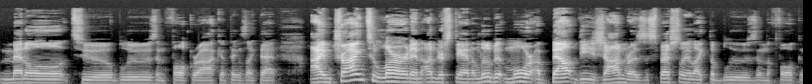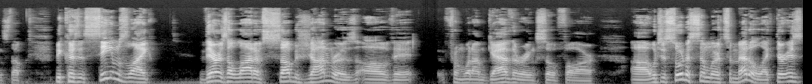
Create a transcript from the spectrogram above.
metal to blues and folk rock and things like that, I'm trying to learn and understand a little bit more about these genres, especially like the blues and the folk and stuff, because it seems like there's a lot of subgenres of it from what I'm gathering so far. Uh, which is sort of similar to metal. Like there is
